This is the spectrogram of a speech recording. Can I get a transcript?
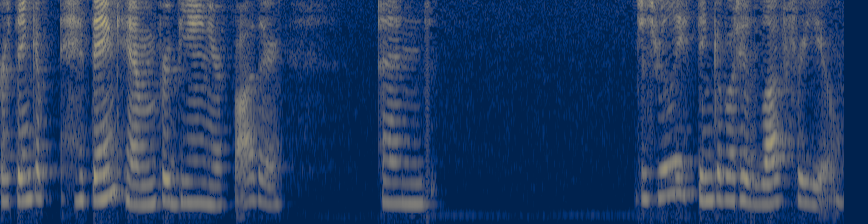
or think, thank him for being your father. And just really think about his love for you.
